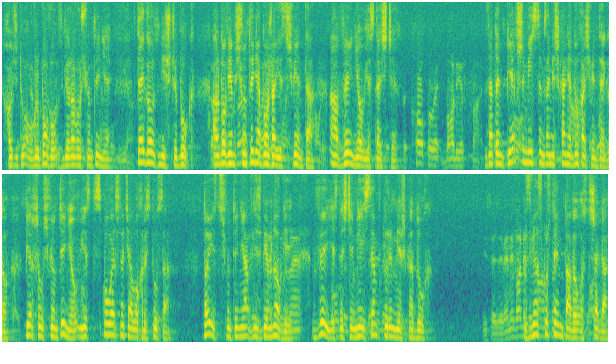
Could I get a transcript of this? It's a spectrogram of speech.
chodzi tu o grupową, zbiorową świątynię, tego zniszczy Bóg. Albowiem świątynia Boża jest święta, a wy nią jesteście. Zatem pierwszym miejscem zamieszkania Ducha Świętego, pierwszą świątynią jest społeczne ciało Chrystusa. To jest świątynia w liczbie mnogiej. Wy jesteście miejscem, w którym mieszka Duch. W związku z tym Paweł ostrzega,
